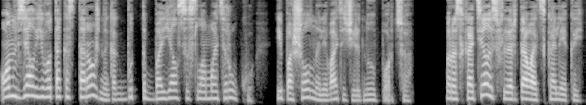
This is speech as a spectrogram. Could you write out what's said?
Он взял его так осторожно, как будто боялся сломать руку, и пошел наливать очередную порцию. «Расхотелось флиртовать с калекой?»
